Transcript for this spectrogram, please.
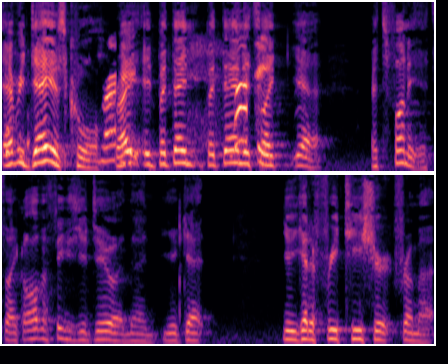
every day is cool, right? right? It, but then, but then right. it's like, yeah, it's funny. It's like all the things you do, and then you get you get a free T-shirt from a,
